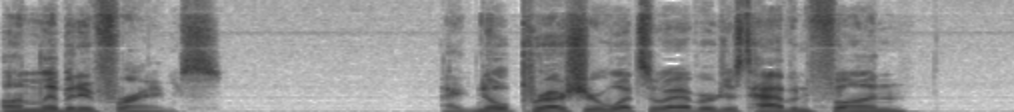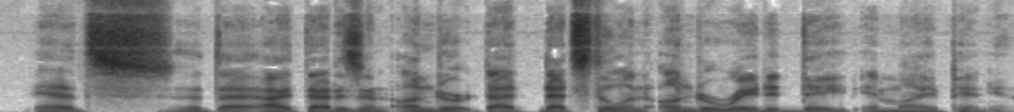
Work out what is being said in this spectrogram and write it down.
unlimited frames? Like no pressure whatsoever, just having fun. Yeah, it's that I, that is an under that that's still an underrated date in my opinion.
